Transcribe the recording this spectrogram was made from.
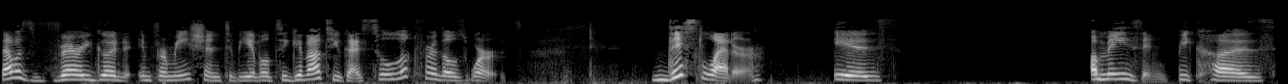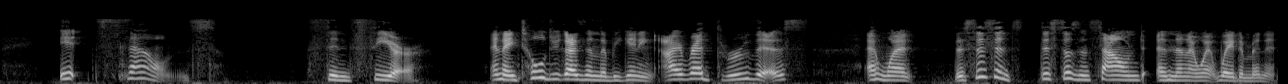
that was very good information to be able to give out to you guys to look for those words. This letter is amazing because it sounds sincere. And I told you guys in the beginning, I read through this and went, this isn't, this doesn't sound, and then I went, wait a minute.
